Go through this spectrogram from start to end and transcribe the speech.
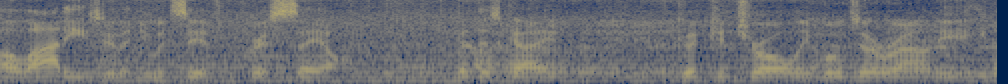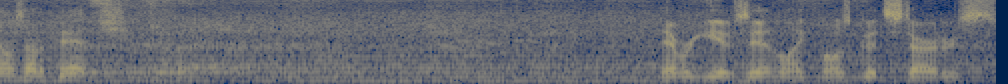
a lot easier than you would see it from Chris Sale. But this guy, good control. He moves it around. He, he knows how to pitch. Never gives in like most good starters.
